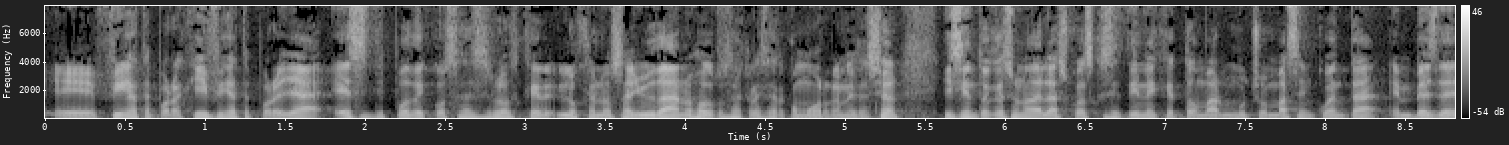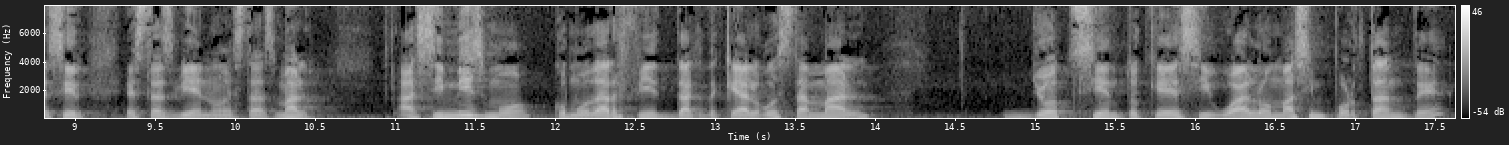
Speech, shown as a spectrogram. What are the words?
eh, fíjate por aquí, fíjate por allá. Ese tipo de cosas es lo que, lo que nos ayuda a nosotros a crecer como organización. Y siento que es una de las cosas que se tiene que tomar mucho más en cuenta en vez de decir estás bien o estás mal. Asimismo, como dar feedback de que algo está mal, yo siento que es igual o más importante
